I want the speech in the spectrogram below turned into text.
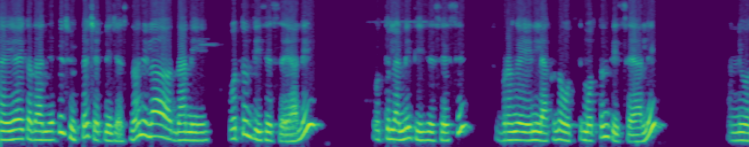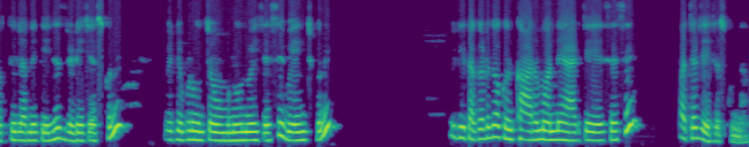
అయ్యాయి కదా అని చెప్పి చుట్టే చట్నీ చేస్తున్నాను. ఇలా దాని ఒత్తులు తీసేసేయాలి. ఒత్తులన్నీ తీసేసేసి శుభ్రంగా ఏం లేకుండా ఒత్తి మొత్తం తీసేయాలి. అన్ని ఒత్తులన్నీ తీసేసి రెడీ చేసుకుని వీటిని ఇప్పుడు కొంచెం నూనె వేసేసి వేయించుకుని వీటికి తగ్గట్టుగా కొంచెం కారం అన్నీ యాడ్ చేసేసి పచ్చడి చేసేసుకుందాం.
